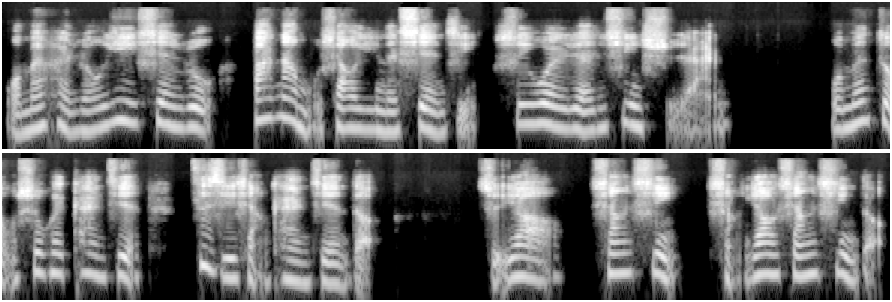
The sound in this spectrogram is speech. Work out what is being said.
我们很容易陷入巴纳姆效应的陷阱，是因为人性使然。我们总是会看见自己想看见的，只要相信想要相信的，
